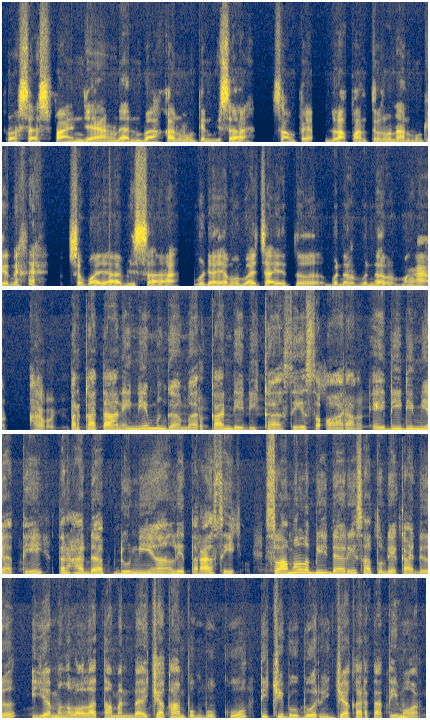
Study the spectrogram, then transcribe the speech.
proses panjang dan bahkan mungkin bisa sampai 8 turunan mungkin ya supaya bisa budaya membaca itu benar-benar mengakar. Gitu. Perkataan ini menggambarkan dedikasi seorang Edi Dimyati terhadap dunia literasi. Selama lebih dari satu dekade, ia mengelola Taman Baca Kampung Buku di Cibubur, Jakarta Timur.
